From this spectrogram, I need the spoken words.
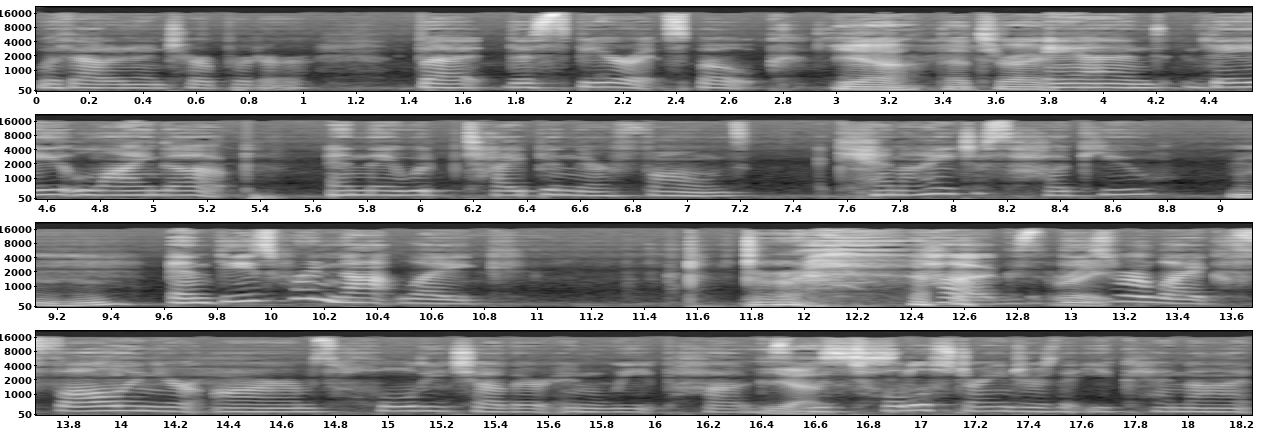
without an interpreter, but the Spirit spoke Yeah, that's right. and they lined up and they would type in their phones, "Can I just hug you?" mm-hmm. And these were not like hugs. Right. These were like fall in your arms, hold each other, and weep hugs Yes. with total strangers that you cannot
